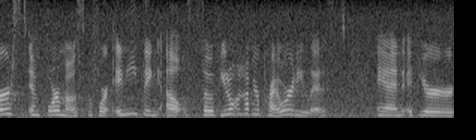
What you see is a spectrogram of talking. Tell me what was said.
first and foremost before anything else. So if you don't have your priority list and if your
